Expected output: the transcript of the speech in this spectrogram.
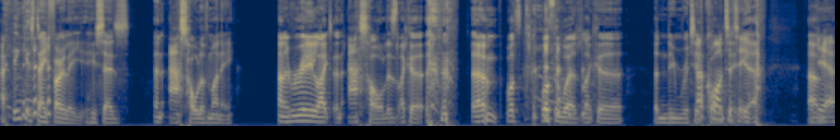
I think it's Dave Foley who says an asshole of money, and I really liked an asshole as like a um what's what's the word like a a numerative A quality. quantity. Yeah, um, Yeah.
